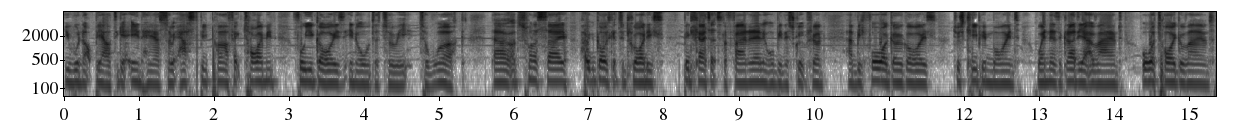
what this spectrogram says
you will not be able to get in here. So it has to be perfect timing for you guys in order to it to work. Now, I just want to say, hope you guys get to try this. Big shout out to the fan, and link will be in the description. And before I go, guys, just keep in mind when there's a gladiator round or a tiger round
